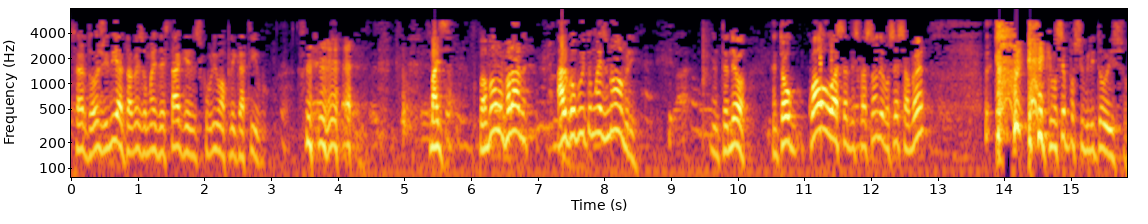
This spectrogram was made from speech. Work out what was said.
Certo? Hoje em dia, talvez o mais destaque é descobrir um aplicativo. Mas vamos falar algo muito mais nobre. Entendeu? Então, qual a satisfação de você saber que você possibilitou isso?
